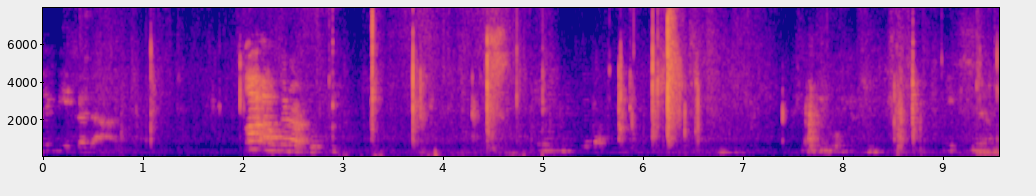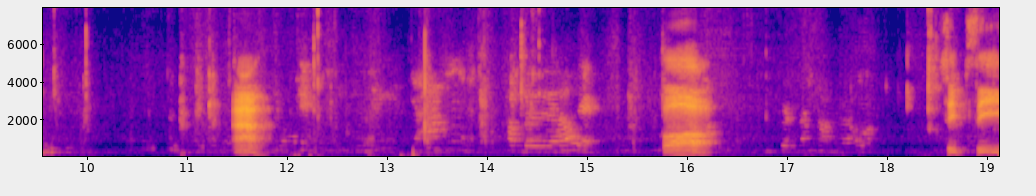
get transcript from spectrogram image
ไม่มีกระดาษ ก็เอากระดาษทุก อะก็สิบสี่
